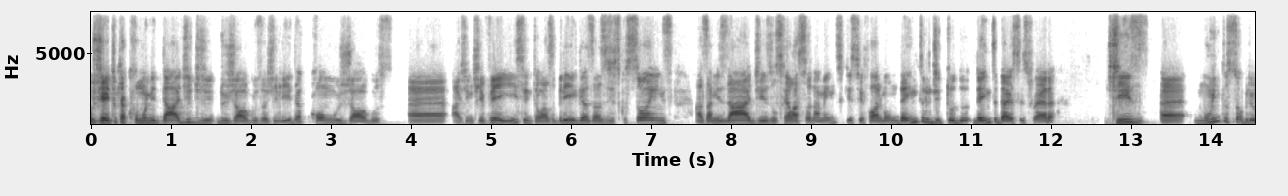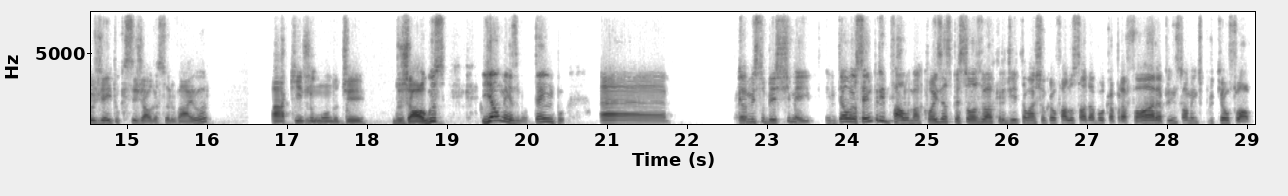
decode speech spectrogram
o jeito que a comunidade de, dos jogos hoje lida com os jogos, é, a gente vê isso. Então, as brigas, as discussões, as amizades, os relacionamentos que se formam dentro de tudo, dentro dessa esfera, diz é, muito sobre o jeito que se joga Survivor aqui Sim. no mundo de, dos jogos. E, ao mesmo tempo, é, eu me subestimei. Então eu sempre falo uma coisa e as pessoas não acreditam, acham que eu falo só da boca para fora, principalmente porque eu flopo,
